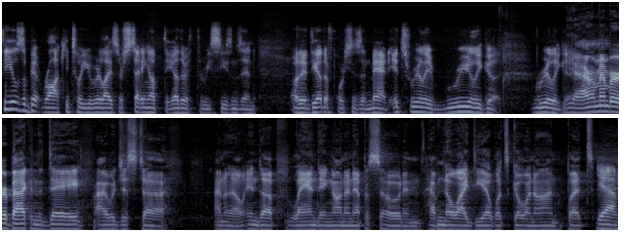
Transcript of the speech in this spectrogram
feels a bit rocky till you realize they're setting up the other three seasons and or the, the other four seasons. And man, it's really really good, really good. Yeah, I remember back in the day, I would just, uh, I don't know, end up landing on an episode and have no idea what's going on. But, Yeah.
